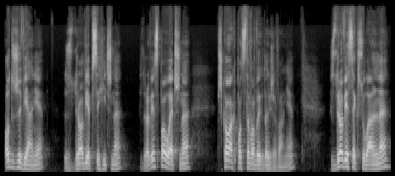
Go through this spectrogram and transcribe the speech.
odżywianie, zdrowie psychiczne, zdrowie społeczne, w szkołach podstawowych dojrzewanie, zdrowie seksualne,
